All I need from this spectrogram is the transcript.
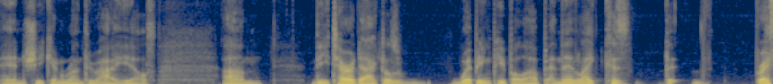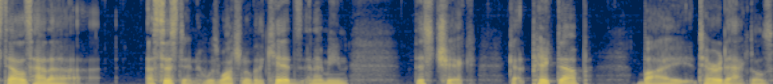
and she can run through high heels. Um, the pterodactyls whipping people up, and then like because the, Bryce Dallas had a assistant who was watching over the kids, and I mean, this chick got picked up by pterodactyls,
